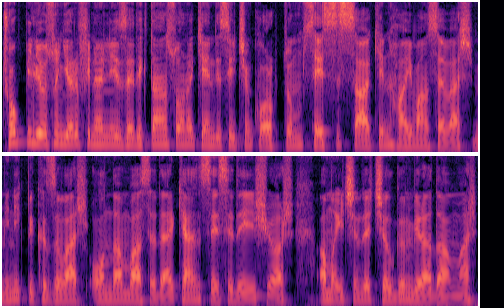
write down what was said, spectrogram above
Çok biliyorsun yarı finalini izledikten sonra kendisi için korktum. Sessiz sakin, hayvansever, minik bir kızı var. Ondan bahsederken sesi değişiyor. Ama içinde çılgın bir adam var.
